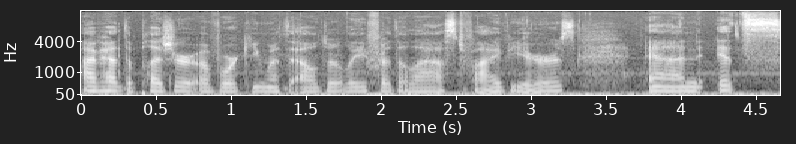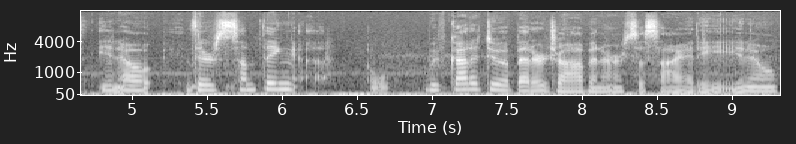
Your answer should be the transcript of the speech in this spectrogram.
I've had the pleasure of working with elderly for the last five years, and it's you know there's something. We've got to do a better job in our society. You know,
